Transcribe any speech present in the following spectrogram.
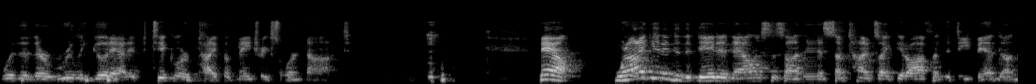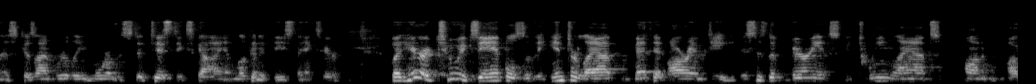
whether they're really good at a particular type of matrix or not. Now, when I get into the data analysis on this, sometimes I get off in the deep end on this because I'm really more of a statistics guy and looking at these things here. But here are two examples of the interlab method RMD. This is the variance between labs on a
